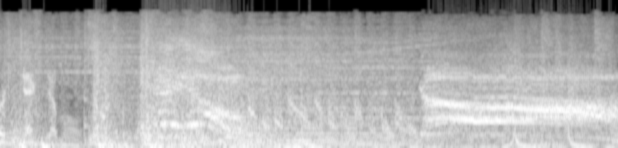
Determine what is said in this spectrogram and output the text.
Predictable. KO! Ah!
